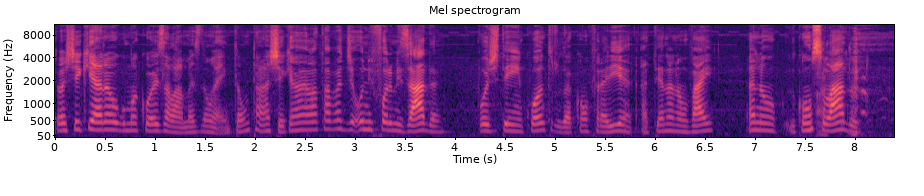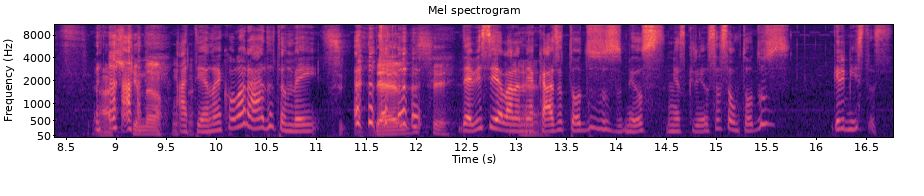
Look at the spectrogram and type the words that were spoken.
eu achei que era alguma coisa lá, mas não é. Então tá, achei que ela estava uniformizada. Hoje tem encontro da confraria. Atena não vai? Ah, não, do consulado. Acho que não. Atena é colorada também. Deve de ser. Deve ser. Lá na minha É. casa, todos os meus minhas crianças são todos gremistas.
